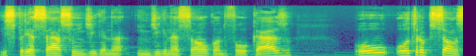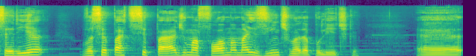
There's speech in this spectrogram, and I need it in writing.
expressar sua indigna, indignação quando for o caso, ou outra opção seria você participar de uma forma mais íntima da política, é,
